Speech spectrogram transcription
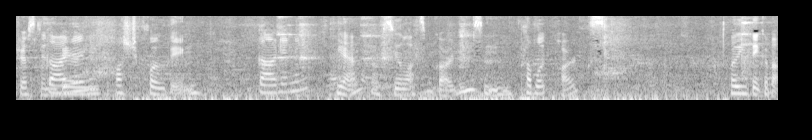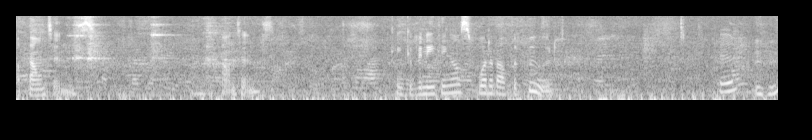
dressed in Garden? very plush clothing. Gardening. Yeah, I'll see lots of gardens and public parks. What do you think about fountains? Fountains. Think of anything else? What about the food? Food. Mm-hmm.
